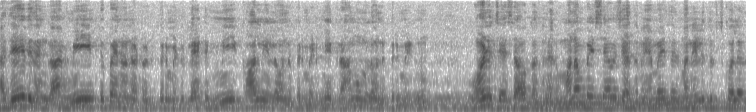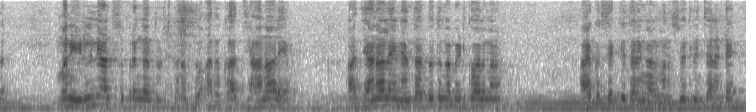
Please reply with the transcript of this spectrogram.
అదేవిధంగా మీ ఇంటి పైన ఉన్నటువంటి పిరమిడ్ లేదంటే మీ కాలనీలో ఉన్న పిరమిడ్ మీ గ్రామంలో ఉన్న పిరమిడ్ను వాళ్ళు చేసే అవకాశం లేదు. మనం పోయి సేవ చేద్దాం. ఏమైతే మన ఇల్లు తుడుచుకోలేదా? మన ఇల్లుని అంత శుభ్రంగా తుడుచుకున్నప్పుడు అదొక ధ్యానాలయం. ఆ ధ్యానాలయాన్ని ఎంత అద్భుతంగా పెట్టుకోవాలి మనం? ఆ యొక్క శక్తి తరంగాలు మనం స్వీకరించాలంటే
